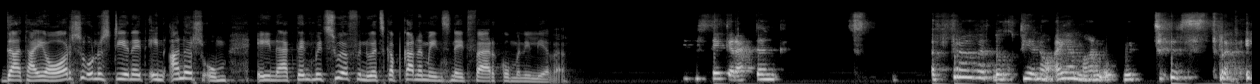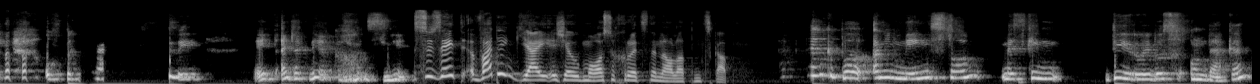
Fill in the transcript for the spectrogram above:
dat hy haar so ondersteun het en andersom en ek dink met so 'n vennootskap kan 'n mens net ver kom in die lewe. Ek seker ek dink 'n vrou wat nog teen haar eie man op moet stry of beklei het eintlik nie 'n kans nie. Suzette, wat dink jy is jou ma se grootste nalatenskap? Ek dink op aan die mensdom, miskien die rooibos ontdekking.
